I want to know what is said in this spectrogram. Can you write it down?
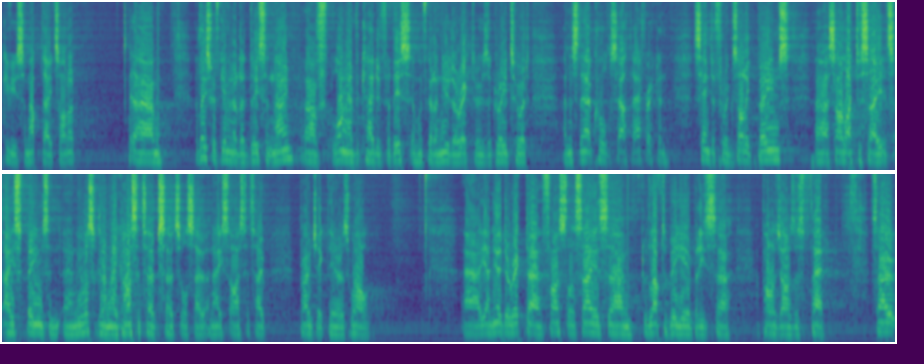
give you some updates on it. Um, at least we've given it a decent name. I've long advocated for this and we've got a new director who's agreed to it and it's now called the South African Centre for Exotic Beams. Uh, so I like to say it's ACE beams and, and we're also going to make isotopes so it's also an ACE isotope project there as well. Uh, yeah, new director Faisal Azaiez um, would love to be here but he uh, apologises for that. So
